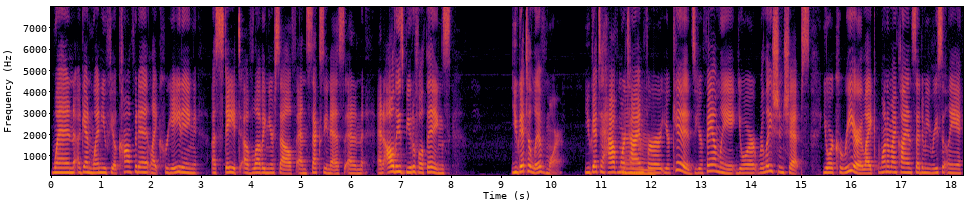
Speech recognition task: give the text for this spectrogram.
when again when you feel confident like creating a state of loving yourself and sexiness and and all these beautiful things you get to live more you get to have more time mm. for your kids your family your relationships your career like one of my clients said to me recently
